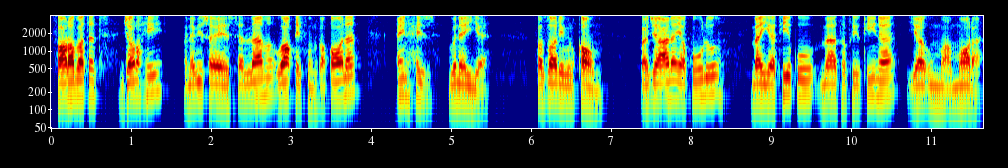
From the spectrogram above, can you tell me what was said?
فربطت جرحي والنبي صلى الله عليه وسلم واقف فقال انحز بني؟ فضارب القوم. فجعل يقول من يطيق ما تطيقين يا أم عمارة.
